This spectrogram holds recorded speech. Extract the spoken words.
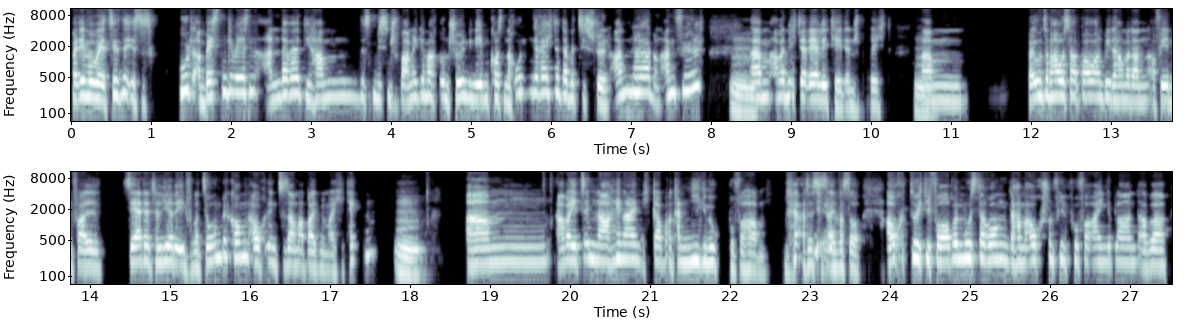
bei dem, wo wir jetzt sind, ist es gut am besten gewesen. Andere, die haben das ein bisschen schwammig gemacht und schön die Nebenkosten nach unten gerechnet, damit es sich schön anhört und anfühlt, mhm. ähm, aber nicht der Realität entspricht. Mhm. Ähm, bei unserem Hausbauanbieter haben wir dann auf jeden Fall sehr detaillierte Informationen bekommen, auch in Zusammenarbeit mit dem Architekten. Mhm. Ähm, aber jetzt im Nachhinein, ich glaube, man kann nie genug Puffer haben. Ja, das ist ja. einfach so. Auch durch die Vorbemusterung, da haben wir auch schon viel Puffer eingeplant, aber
